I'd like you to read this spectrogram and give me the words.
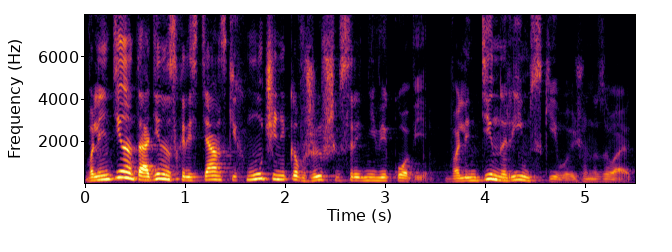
Валентин это один из христианских мучеников, живших в Средневековье. Валентин Римский его еще называют.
